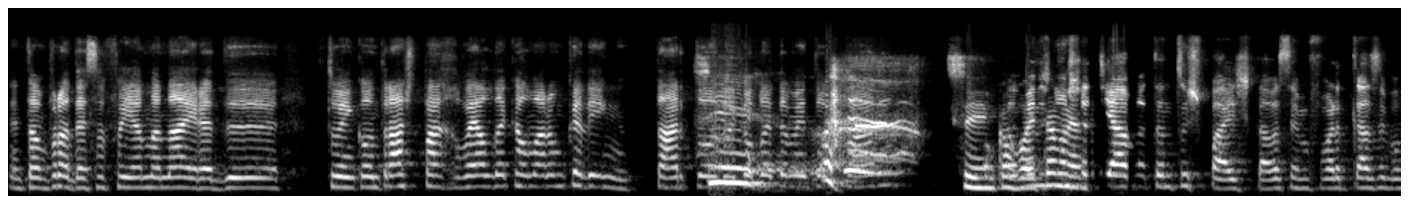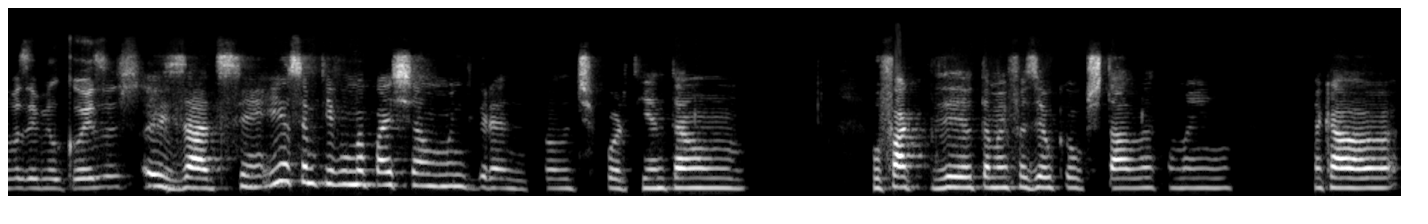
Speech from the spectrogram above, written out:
Então pronto, essa foi a maneira de que tu encontraste para a rebelde acalmar um bocadinho, estar toda Sim. completamente ocupada. Sim, completamente. não chateava tanto os pais, que estava sempre fora de casa para fazer mil coisas. Exato, sim. E eu sempre tive uma paixão muito grande pelo desporto e então o facto de eu também fazer o que eu gostava também acaba,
